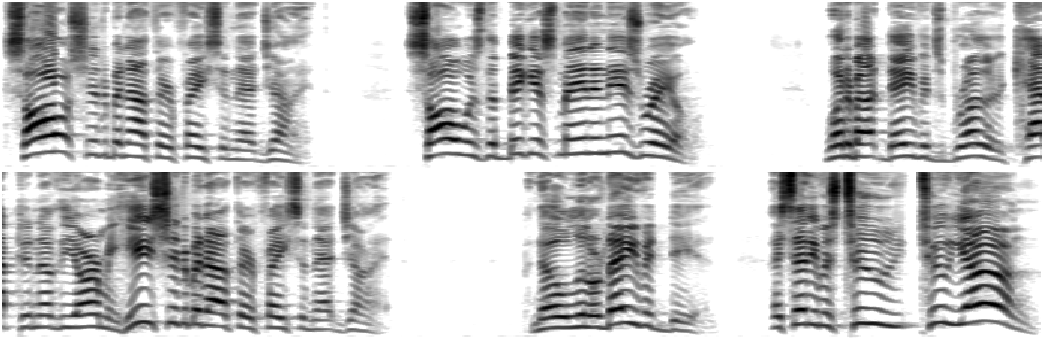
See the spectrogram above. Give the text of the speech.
Saul should have been out there facing that giant. Saul was the biggest man in Israel. What about David's brother, the captain of the army? He should have been out there facing that giant. But no, little David did. They said he was too, too young,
